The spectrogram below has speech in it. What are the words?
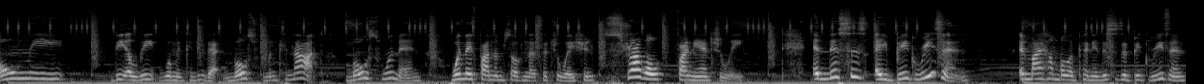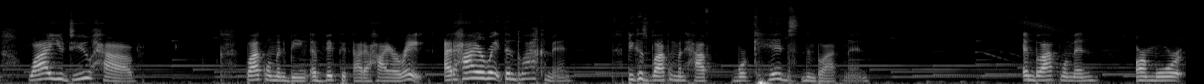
only the elite women can do that. Most women cannot. Most women, when they find themselves in that situation, struggle financially. And this is a big reason, in my humble opinion, this is a big reason why you do have black women being evicted at a higher rate, at a higher rate than black men, because black women have more kids than black men. And black women are more,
